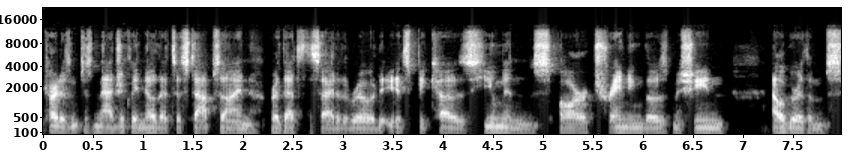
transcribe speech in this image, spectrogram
car doesn't just magically know that's a stop sign or that's the side of the road. It's because humans are training those machine algorithms.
